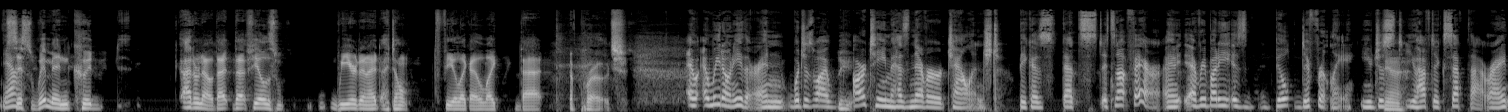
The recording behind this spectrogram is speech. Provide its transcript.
yeah. cis women could I don't know that that feels weird, and I, I don't feel like I like that approach. And, and, we don't either, and which is why our team has never challenged because that's it's not fair. I, everybody is built differently. You just yeah. you have to accept that, right?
